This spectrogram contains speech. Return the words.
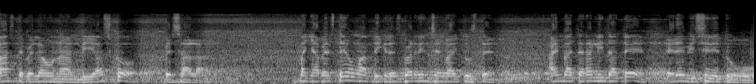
gazte belaunaldi asko bezala. Baina beste hongandik desberdintzen gaituzten, hainbat errealitate ere bizi ditugu.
